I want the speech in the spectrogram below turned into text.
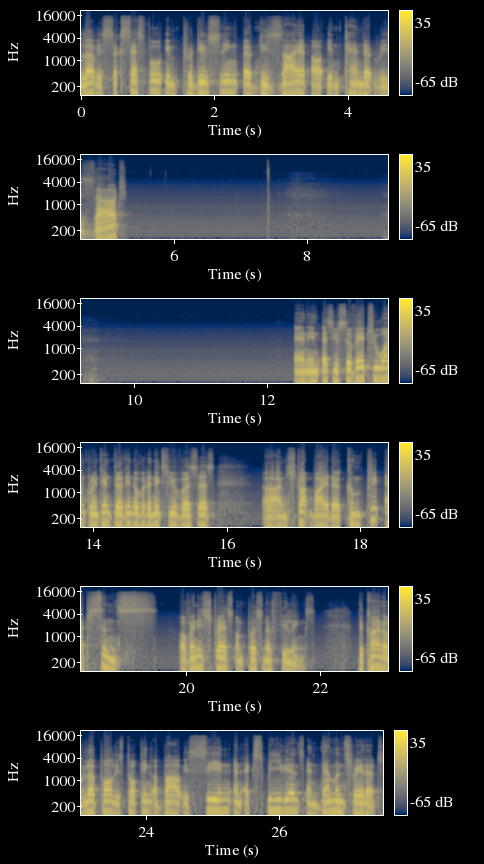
Love is successful in producing a desired or intended result. And in, as you survey through 1 Corinthians 13 over the next few verses, uh, I'm struck by the complete absence of any stress on personal feelings. The kind of love Paul is talking about is seen and experienced and demonstrated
